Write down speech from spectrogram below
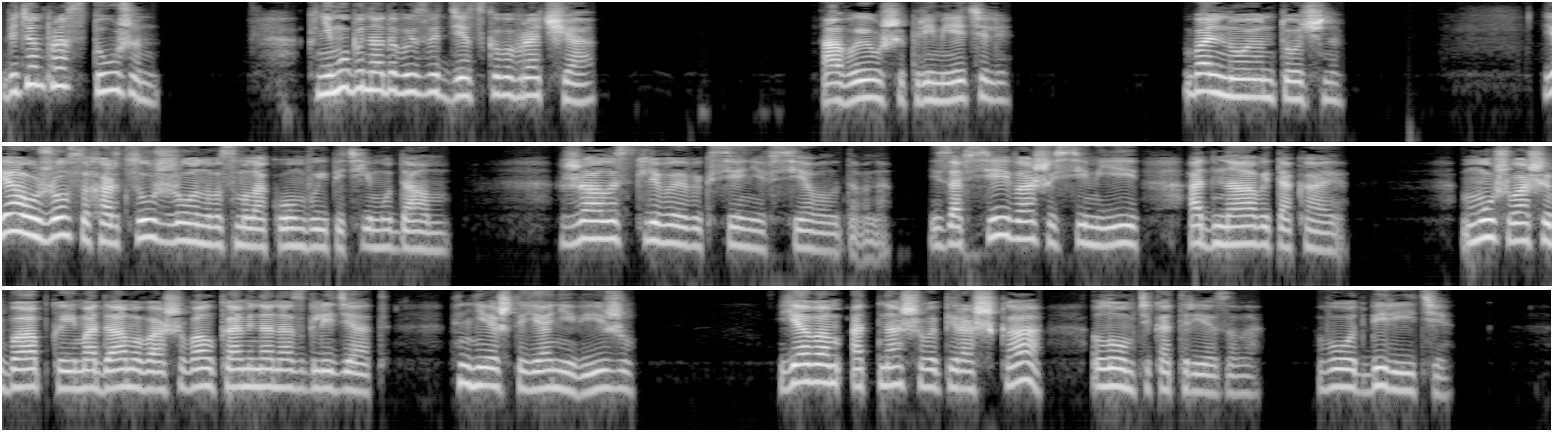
Ведь он простужен. К нему бы надо вызвать детского врача. А вы уж и приметили. Больной он точно. Я уже сахарцу жженого с молоком выпить ему дам. Жалостливая вы, Ксения Всеволодовна. Изо всей вашей семьи одна вы такая. Муж вашей бабка и мадама ваша волками на нас глядят. Нечто я не вижу. Я вам от нашего пирожка ломтик отрезала. Вот, берите.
